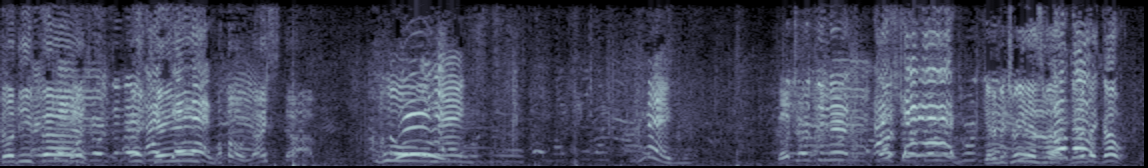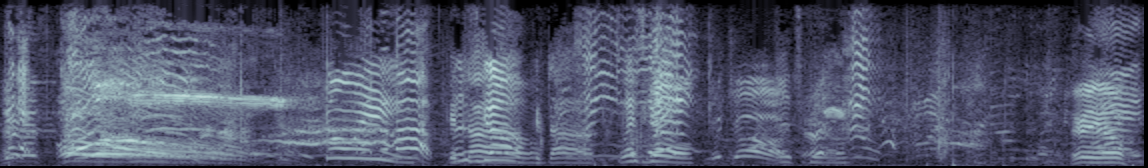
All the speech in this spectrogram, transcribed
Go defense. Kaden. Nice, Kaden. Kaden. Whoa, nice stop. Oh, Meg. Meg. Go towards the net. Nice, Kaden. get in between, Isabella. Go, Get in go. be- go. Kick it. Oh! Going. Up. Let's go. Good job. Let's go. Good job. Let's go. There you go. Nice.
